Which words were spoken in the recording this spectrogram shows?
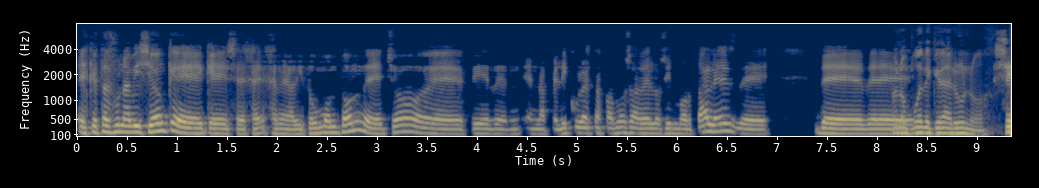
es que esta es una visión que, que se generalizó un montón. De hecho, eh, decir, en, la película esta famosa de los inmortales, de, de, puede quedar uno. Sí,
